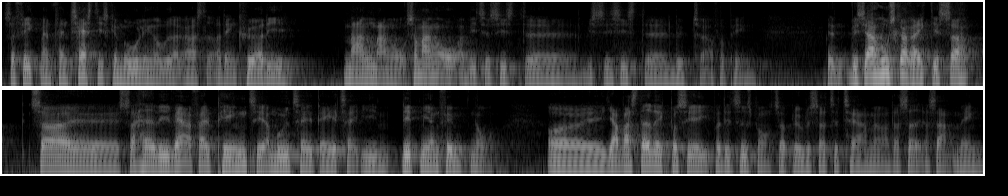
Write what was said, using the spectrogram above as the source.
så fik man fantastiske målinger ud af Ørsted, og den kørte i mange, mange år. Så mange år, at vi til sidst, øh, vi til sidst øh, løb tør for penge. Hvis jeg husker rigtigt, så, så, øh, så havde vi i hvert fald penge til at modtage data i lidt mere end 15 år. Og øh, jeg var stadigvæk på CI på det tidspunkt, så blev det så til Terme, og der sad jeg sammen med en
